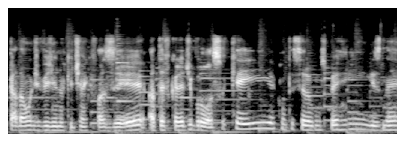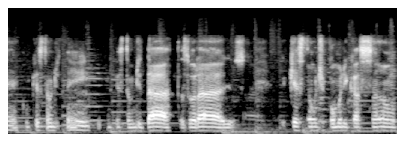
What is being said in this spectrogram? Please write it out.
cada um dividindo o que tinha que fazer até ficaria de boa. Só que aí aconteceram alguns perrengues, né? Com questão de tempo, com questão de datas, horários, questão de comunicação.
